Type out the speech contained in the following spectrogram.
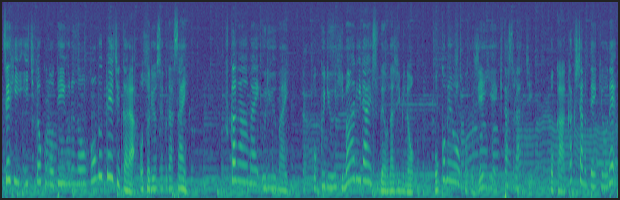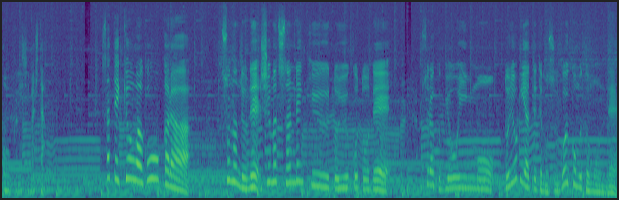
ぜひ一度このティーグルのホームページからお取り寄せください。深川米雨竜米北流ひまわりライスでおなじみのお米王国 JA 北スラッジ他各社の提供でお送りしました。さて今日は午後からそうなんだよね。週末3連休ということでおそらく病院も土曜日やっててもすごい混むと思うんで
